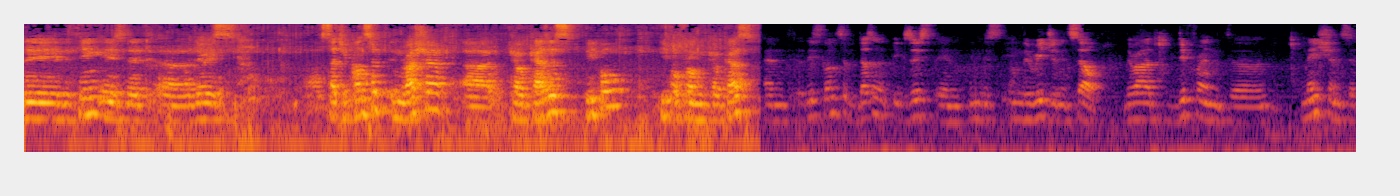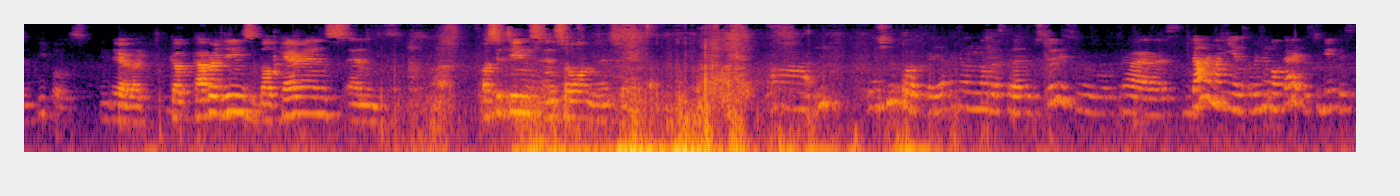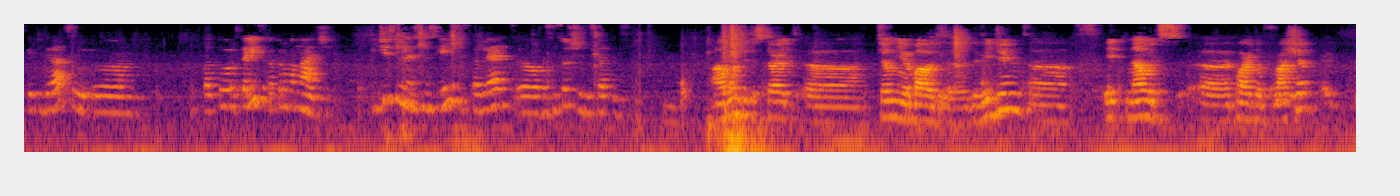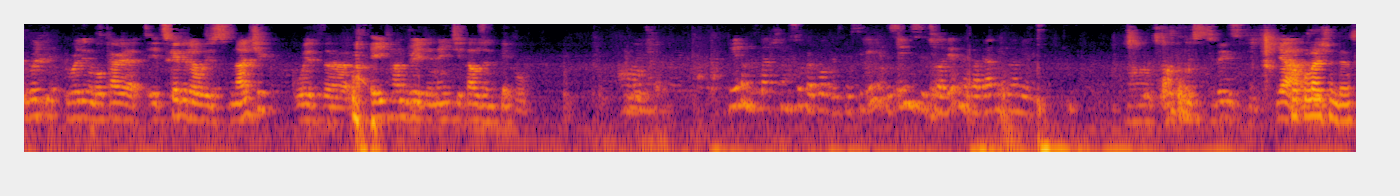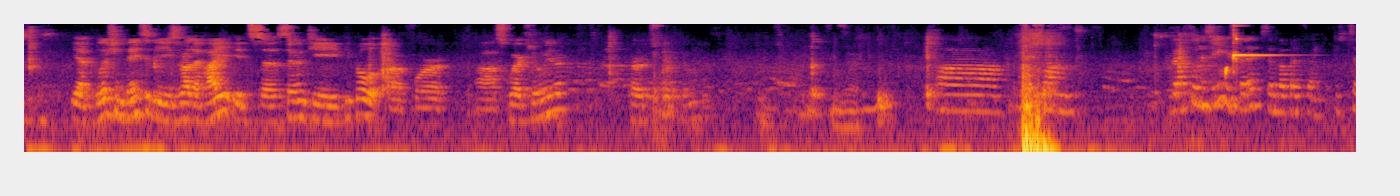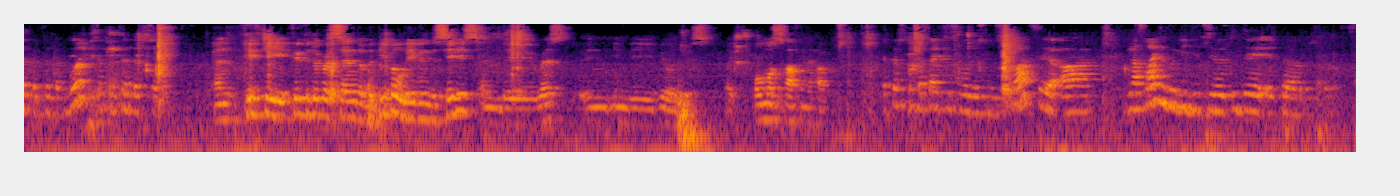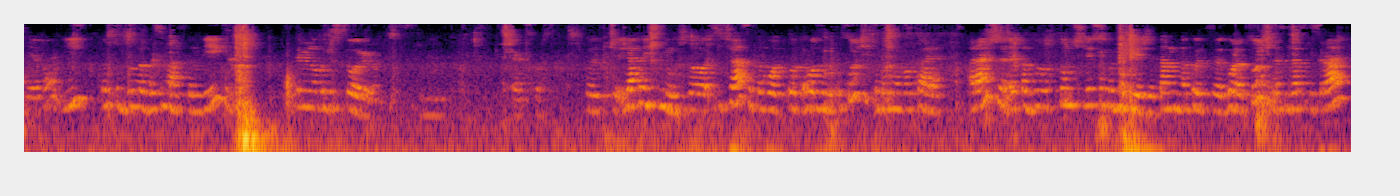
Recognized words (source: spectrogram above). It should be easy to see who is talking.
Speaker 1: the, the thing is that uh, there is uh, such a concept in Russia, uh, Caucasus people, people from Caucasus, and this concept doesn't exist in, in, this, in the region itself. There are different uh, nations and peoples in there, like Kabardins, Balkarians, and uh, Ossetians, and so on and so
Speaker 2: on. Начну коротко. Я хотела немного рассказать об истории края. В данный момент Кабардино-Балкария это субъект Российской Федерации, э, который, столица которого Нальчик. И численность населения составляет э, 860 тысяч.
Speaker 1: I wanted to start uh, telling you about uh, the region. Uh, it now it's uh, part of Russia. Kabardino-Balkaria. Its capital is Nalchik with uh, 880,000 people.
Speaker 2: При этом достаточно высокая плотность населения, это 70 человек на квадратный километр.
Speaker 1: Yeah.
Speaker 3: Population density.
Speaker 1: Yeah, population density is rather high. It's uh, 70 people uh, for uh, square kilometer per square kilometer.
Speaker 2: городское население составляет 52%. То есть 50% город, 50% все.
Speaker 1: And 50, 52% of the people live in the cities and the rest in, in the villages. Like almost half and a half.
Speaker 2: Это что касается сегодняшней ситуации. А на слайде вы видите, today это слева, и то, что было в 18 веке, это немного в историю. Экскурс. То есть я поясню, что сейчас это вот тот розовый кусочек, который на Балкаре, а раньше это было в том числе все побережье. Там находится город Сочи, Краснодарский край,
